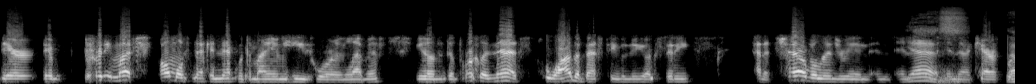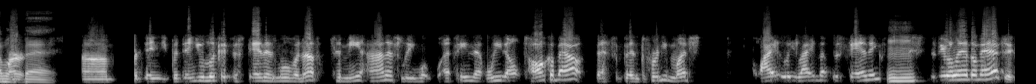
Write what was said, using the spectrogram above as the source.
they're they're pretty much almost neck and neck with the Miami Heat, who are in 11th. You know, the Brooklyn Nets, who are the best team in New York City, had a terrible injury in in, in, Yes. in, in their character. That was bad. Um, but then, but then you look at the standings moving up. To me, honestly, a team that we don't talk about that's been pretty much quietly lighting up the standings Mhm. is the Orlando Magic.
